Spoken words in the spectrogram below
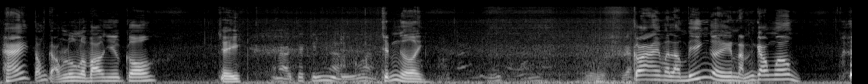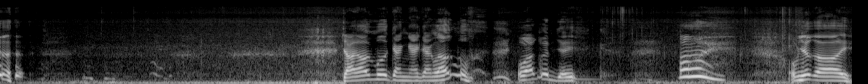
hái tổng cộng luôn là bao nhiêu cô? Chị? Chín người quá. chín người. Có ai mà làm biến rồi nạnh công không? Trời ơi mưa càng ngày càng lớn luôn. Cô bác anh chị. Ôi, ông nhất ơi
